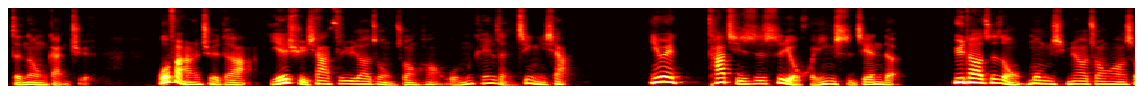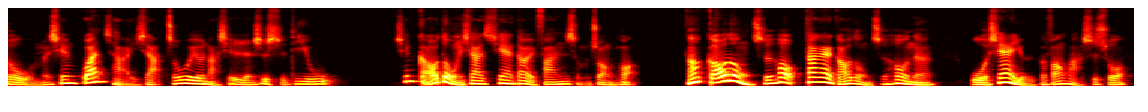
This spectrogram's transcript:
的那种感觉。我反而觉得啊，也许下次遇到这种状况，我们可以冷静一下，因为他其实是有回应时间的。遇到这种莫名其妙的状况的时候，我们先观察一下周围有哪些人事时地物，先搞懂一下现在到底发生什么状况。然后搞懂之后，大概搞懂之后呢，我现在有一个方法是说，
